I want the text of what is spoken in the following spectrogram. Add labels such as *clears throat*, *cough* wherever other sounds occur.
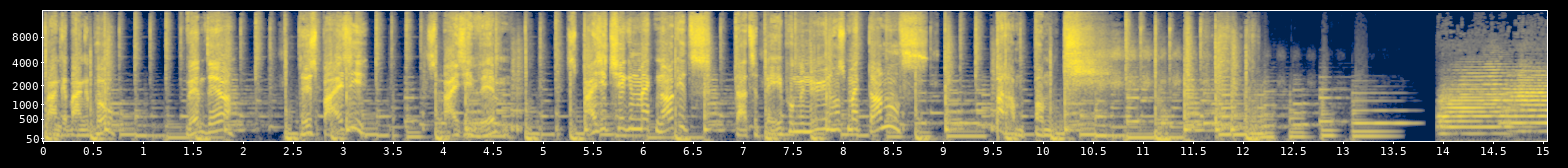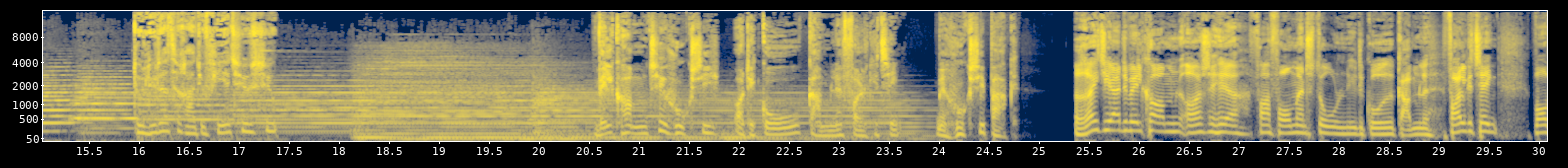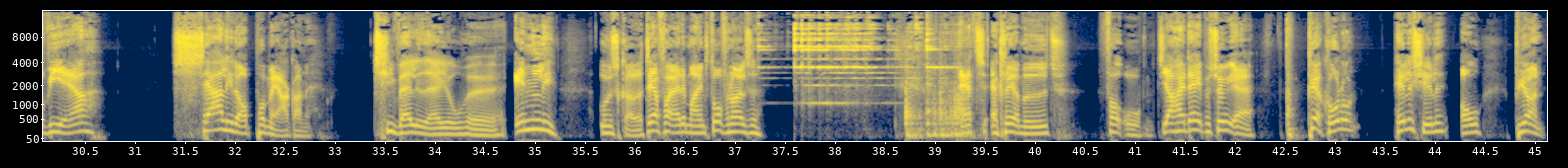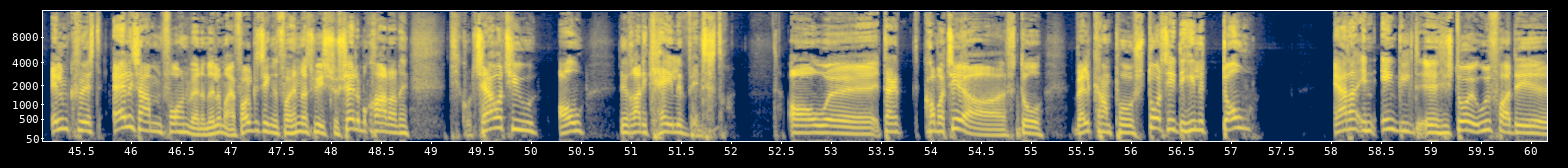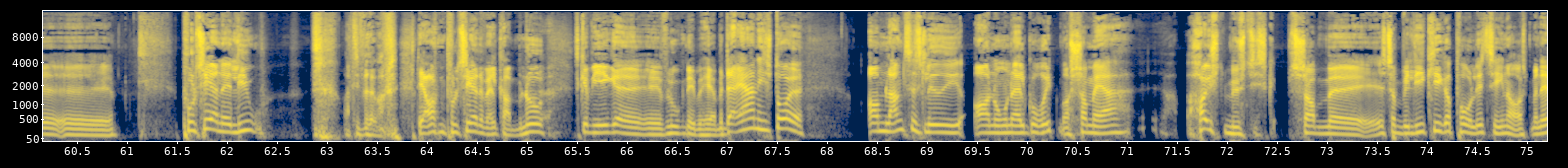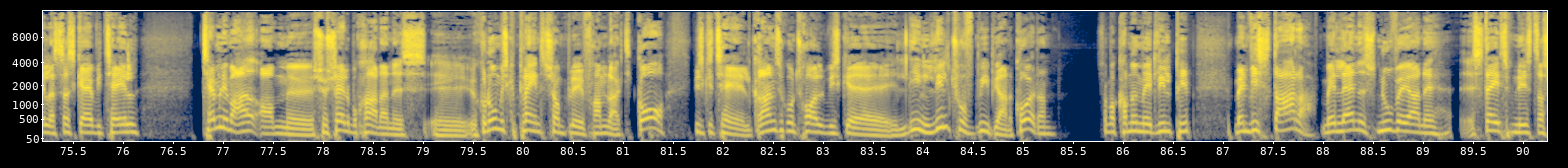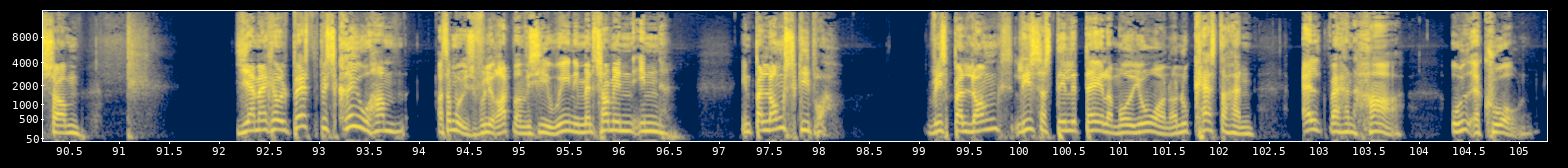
Banke, banke på. Hvem der? Det, det er spicy. Spicy hvem? Spicy Chicken McNuggets, der er tilbage på menuen hos McDonald's. Badum, bom, tji. Du lytter til Radio 24 /7. Velkommen til Huxi og det gode gamle folketing med Huxi Bak. Rigtig hjertelig velkommen også her fra formandstolen i det gode gamle Folketing, hvor vi er særligt op på mærkerne. 10-valget er jo øh, endelig udskrevet. Derfor er det mig en stor fornøjelse at erklære mødet for åbent. Jeg har i dag besøg af Per Kolund, Helle Schelle og Bjørn Elmqvist, alle sammen forhåndværende medlemmer af Folketinget for henholdsvis Socialdemokraterne, de konservative og det radikale venstre. Og øh, der kommer til at stå valgkamp på stort set det hele. Dog er der en enkelt øh, historie ud fra det øh, pulserende liv. *laughs* og det ved jeg godt. Det er også en pulserende valgkamp, men nu skal vi ikke øh, flueknippe her. Men der er en historie om langtidsledige og nogle algoritmer, som er højst mystisk, som, øh, som vi lige kigger på lidt senere også. Men ellers så skal vi tale temmelig meget om øh, Socialdemokraternes øh, økonomiske plan, som blev fremlagt i går. Vi skal tale grænsekontrol, vi skal øh, lige en lille tur forbi Bjarne Køderen, som er kommet med et lille pip. Men vi starter med landets nuværende øh, statsminister, som... Ja, man kan jo bedst beskrive ham, og så må vi selvfølgelig rette mig, hvis I er uenige, men som en, en, en ballonskipper, hvis ballon lige så stille daler mod jorden, og nu kaster han alt, hvad han har, ud af kurven.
